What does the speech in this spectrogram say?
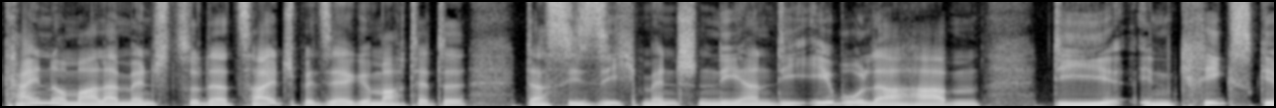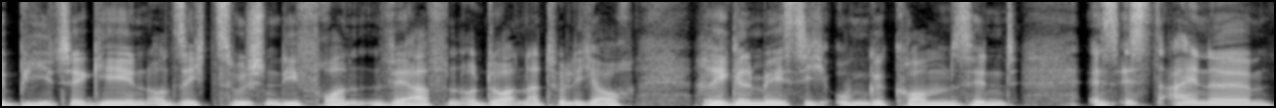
kein normaler Mensch zu der Zeit speziell gemacht hätte, dass sie sich Menschen nähern, die Ebola haben, die in Kriegsgebiete gehen und sich zwischen die Fronten werfen und dort natürlich auch regelmäßig umgekommen sind. Es ist eine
